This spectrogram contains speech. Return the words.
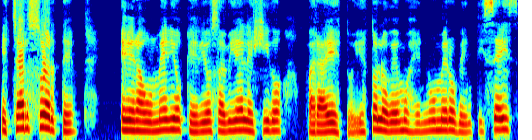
Echar suerte era un medio que Dios había elegido para esto, y esto lo vemos en número 26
